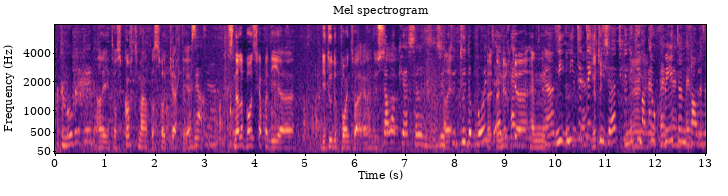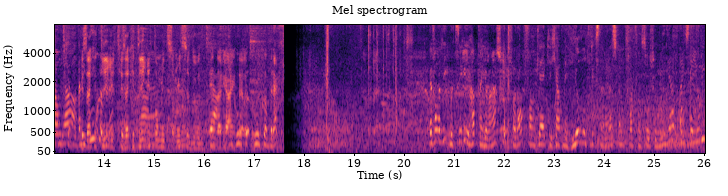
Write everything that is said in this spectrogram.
wat de mogelijkheden. Allee, het was kort, maar het was wel krachtig. Hè? Ja. Snelle boodschappen die, uh, die to the point waren. Hè? Dus, Dat uh, wil ik juist zeggen. Zo to, to the point. een, en... Ja, niet, niet te technisch uitgelegd, Nee, maar toch En- en- weten en van... ja. ge- Je bent getriggerd, je bent getriggerd om, iets, om iets te doen. Ja, En daar gaat En het goed, eigenlijk goed gebracht. Ja, Valerie, ik moet zeggen, je had me gewaarschuwd vooraf van kijk, je gaat met heel veel tricks naar huis gaan op het vlak van social media, dankzij jullie.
